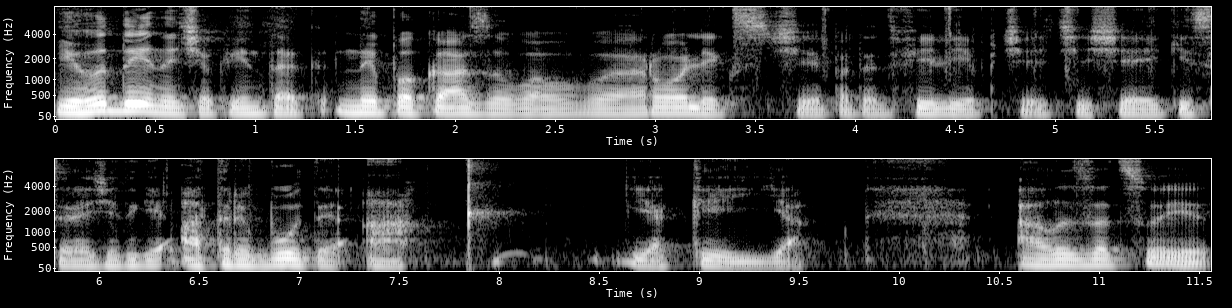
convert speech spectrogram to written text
І годинничок він так не показував Rolex чи Патент Філіп, чи, чи ще якісь речі, такі атрибути, а який я. Але за цією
